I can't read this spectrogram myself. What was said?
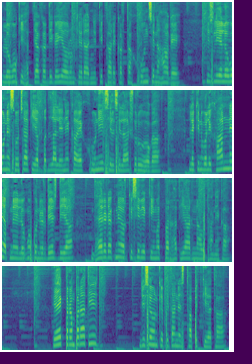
लोगों की हत्या कर दी गई और उनके राजनीतिक कार्यकर्ता खून से नहा गए। इसलिए लोगों ने सोचा कि अब बदला लेने का एक खूनी सिलसिला शुरू होगा। लेकिन वली खान ने अपने लोगों को निर्देश दिया धैर्य रखने और किसी भी कीमत पर हथियार न उठाने का। एक परंपरा थी जिसे उनके पिता ने स्थापित किया था।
